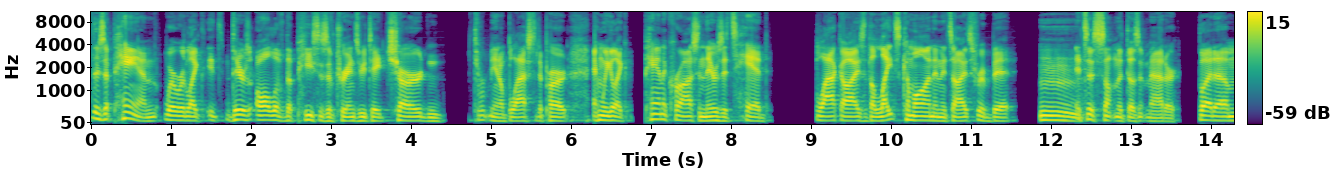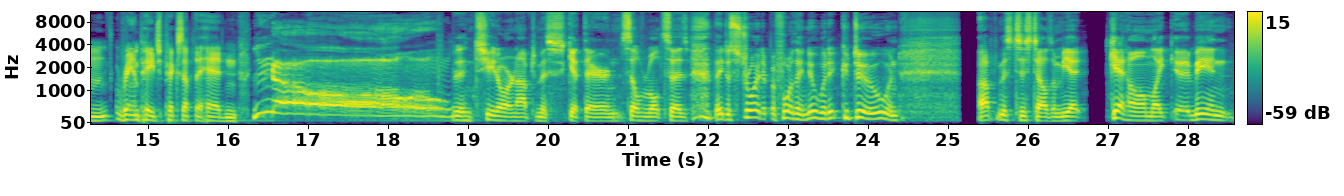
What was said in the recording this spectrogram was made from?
there's a pan where we're like, it, there's all of the pieces of transmutate charred and th- you know blasted apart, and we like pan across, and there's its head, black eyes. The lights come on in its eyes for a bit. Mm. It's just something that doesn't matter. But um, Rampage picks up the head and no. And Cheetor and Optimus get there, and Silverbolt says they destroyed it before they knew what it could do. And Optimus just tells him, "Yet get home. Like uh, me and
